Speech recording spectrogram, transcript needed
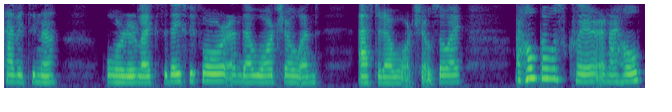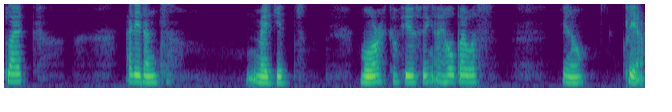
have it in a order like the days before and the award show and after the award show. So I I hope I was clear and I hope like I didn't make it more confusing. I hope I was you know clear.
